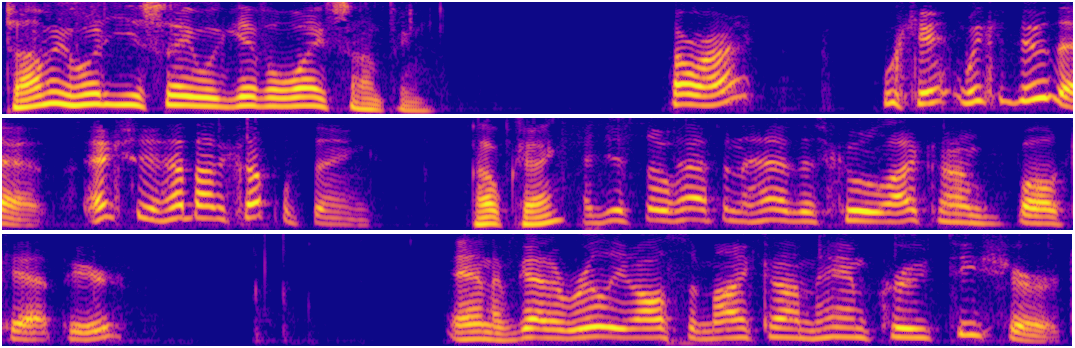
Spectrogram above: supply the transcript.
Tommy, what do you say we give away something? All right. We can we can do that. Actually, how about a couple things? Okay. I just so happen to have this cool ICOM ball cap here. And I've got a really awesome ICOM Ham Crew t-shirt.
